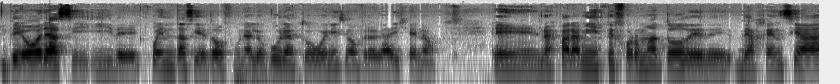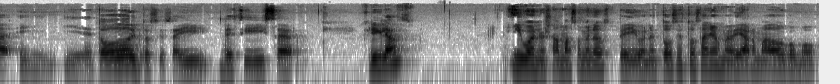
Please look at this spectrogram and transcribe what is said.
de, horas y, de cuentas y de todo. Fue una locura, estuvo buenísimo, pero ya dije no. Eh, no es para mí este formato de, agencia y, y, de todo, entonces ahí decidí ser freelance. Y bueno, ya más o menos te digo, en todos estos años me había armado como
